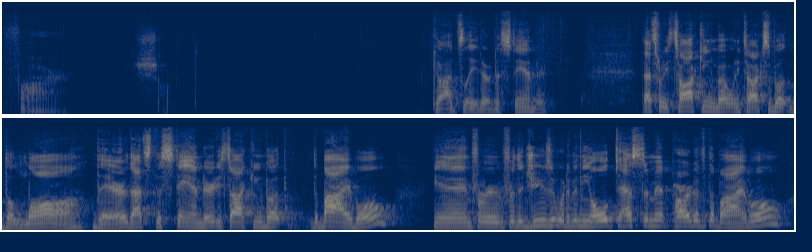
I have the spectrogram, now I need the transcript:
far short. God's laid out a standard. That's what he's talking about when he talks about the law there. That's the standard. He's talking about the Bible. And for, for the Jews, it would have been the Old Testament part of the Bible.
